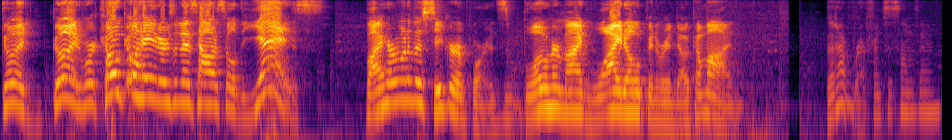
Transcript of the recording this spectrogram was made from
Good, good. We're Coco haters in this household. Yes! Buy her one of the secret reports. Blow her mind wide open, Rindo. Come on. Does that have reference to something?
